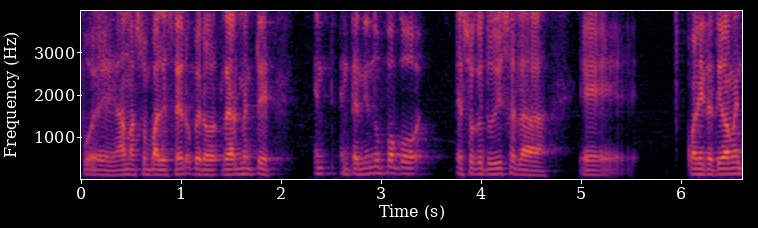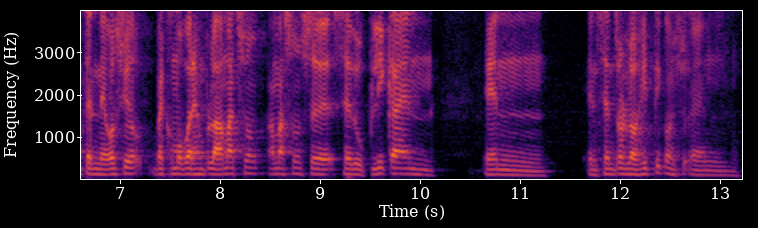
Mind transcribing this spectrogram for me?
pues Amazon vale cero, pero realmente entendiendo un poco eso que tú dices, la, eh, cualitativamente el negocio, ves como por ejemplo Amazon, Amazon se, duplica en, en, en, centros logísticos, en, en,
